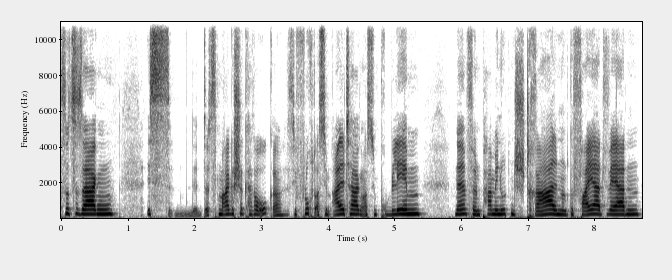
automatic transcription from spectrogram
sozusagen ist das magische Karaoke. Das ist die Flucht aus dem Alltag, aus den Problemen, ne, für ein paar Minuten strahlen und gefeiert werden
